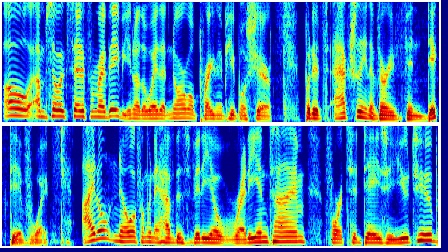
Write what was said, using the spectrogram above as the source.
oh, I'm so excited for my baby, you know, the way that normal pregnant people share, but it's actually in a very vindictive way. I don't know if I'm going to have this video ready in time for today's YouTube,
